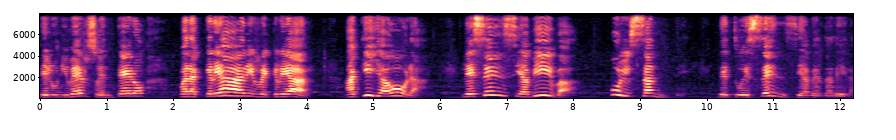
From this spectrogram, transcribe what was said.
del universo entero para crear y recrear aquí y ahora la esencia viva, pulsante de tu esencia verdadera.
